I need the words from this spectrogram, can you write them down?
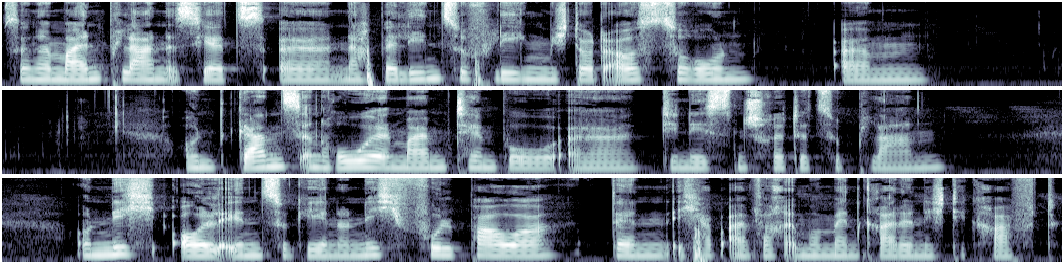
Sondern mein Plan ist jetzt, äh, nach Berlin zu fliegen, mich dort auszuruhen ähm, und ganz in Ruhe in meinem Tempo äh, die nächsten Schritte zu planen und nicht all in zu gehen und nicht Full Power, denn ich habe einfach im Moment gerade nicht die Kraft.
